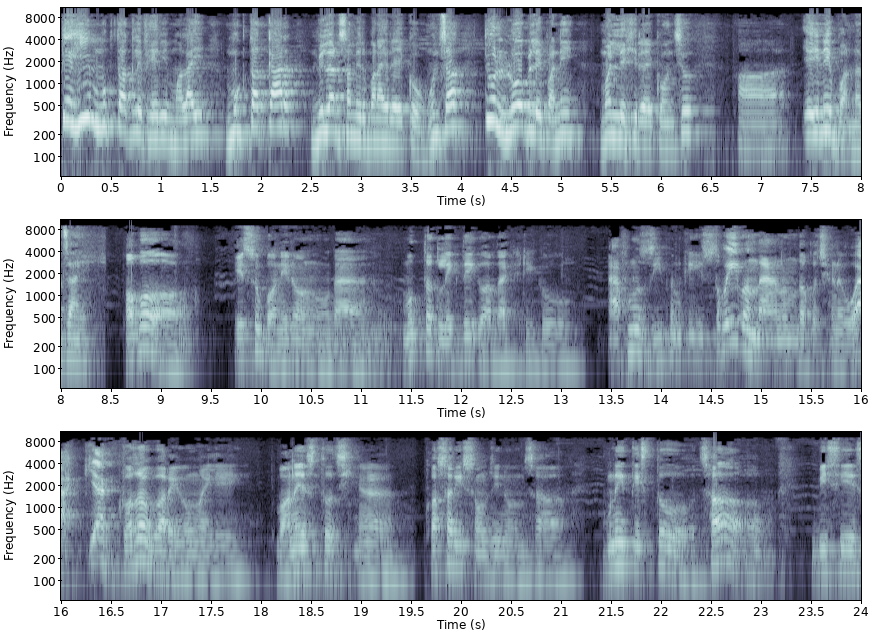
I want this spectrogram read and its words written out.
त्यही मुक्तकले फेरि मलाई मुक्तकार मिलन समीर बनाइरहेको हुन्छ। त्यो लोभले पनि मैले लेखिरहेको हुन्छु। यही नै भन्न चाहेँ। अब यसो भनिरहनु हुँदा मुक्तक लेख्दै गर्दाखेरिको आफ्नो जीवनकै सबैभन्दा आनन्दको क्षण वाह क्या गजब गरेँ हो मैले। भने जस्तो क्षण कसरी सम्झिनुहुन्छ? कुनै त्यस्तो छ? विशेष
